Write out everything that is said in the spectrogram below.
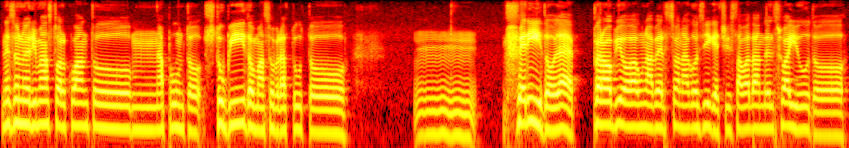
Ne sono rimasto alquanto mh, appunto stupito, ma soprattutto mh, ferito, eh, proprio a una persona così che ci stava dando il suo aiuto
